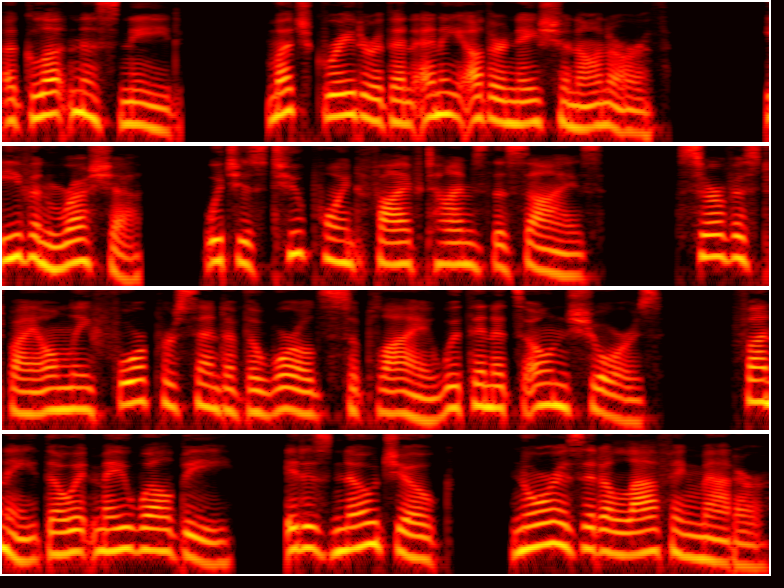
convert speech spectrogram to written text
a gluttonous need, much greater than any other nation on earth, even Russia, which is 2.5 times the size, serviced by only 4% of the world's supply within its own shores. Funny though it may well be, it is no joke, nor is it a laughing matter.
